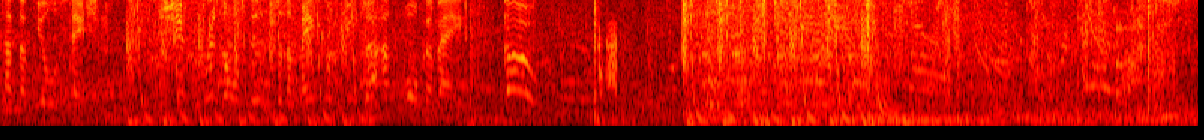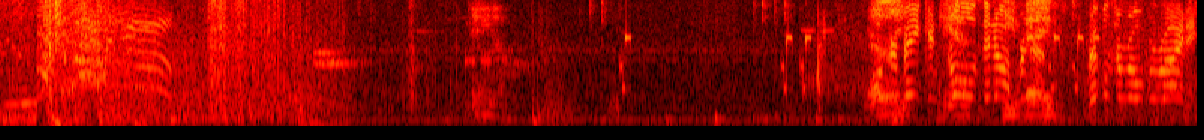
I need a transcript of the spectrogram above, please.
We at the fuel station. Shift resources to the main computer at Walker Bay. Go! Damn. Walker Really? Bay controls Yes, inoperable. teabag. Rebels are overriding.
